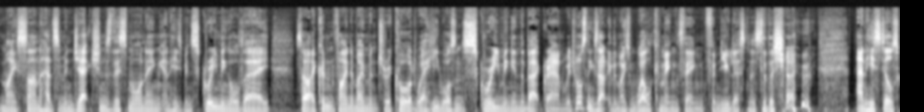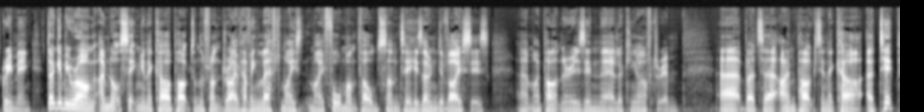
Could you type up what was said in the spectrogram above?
my son had some injections this morning and he's been screaming all day. So I couldn't find a moment to record where he wasn't screaming in the background, which wasn't exactly the most welcoming thing for new listeners to the show. and he's still screaming. Don't get me wrong, I'm not sitting in a car parked on the front drive having left my, my four month old son to his own devices. Uh, my partner is in there looking after him. Uh, but uh, I'm parked in a car. A tip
